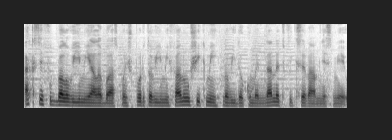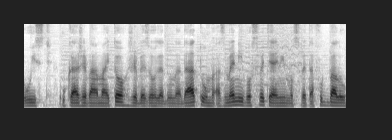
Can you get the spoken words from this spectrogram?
Ak ste futbalovými alebo aspoň športovými fanúšikmi, nový dokument na Netflixe vám nesmie uísť. Ukáže vám aj to, že bez ohľadu na dátum a zmeny vo svete aj mimo sveta futbalu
